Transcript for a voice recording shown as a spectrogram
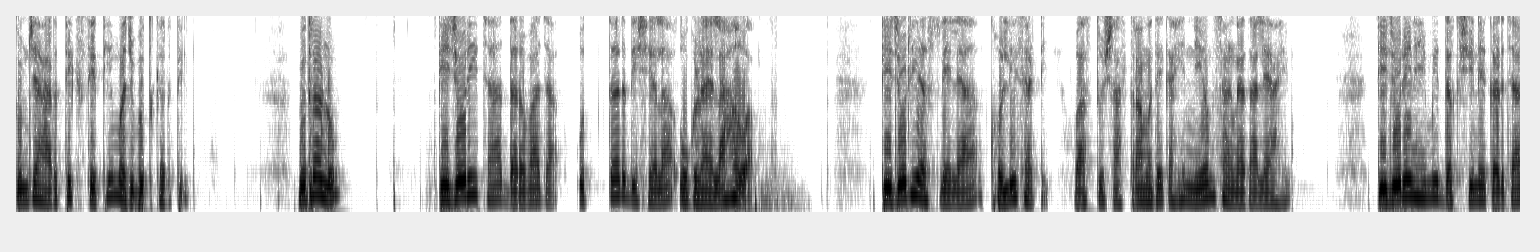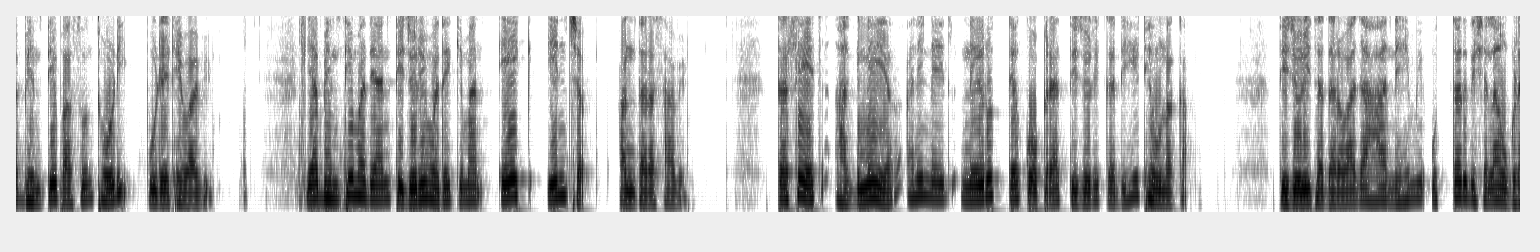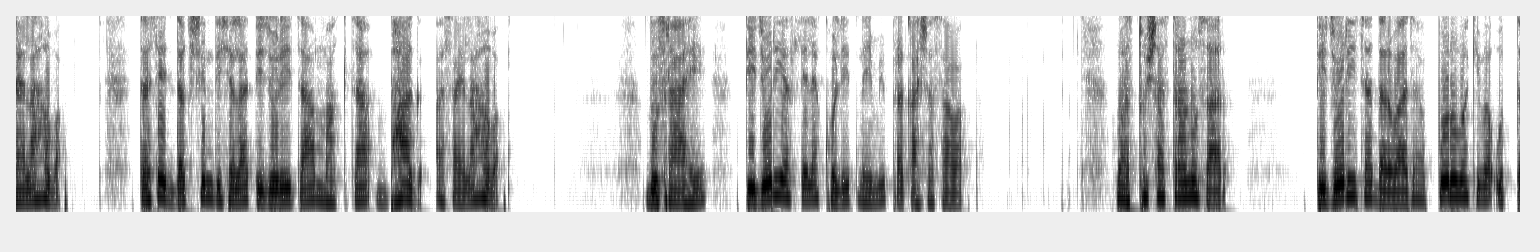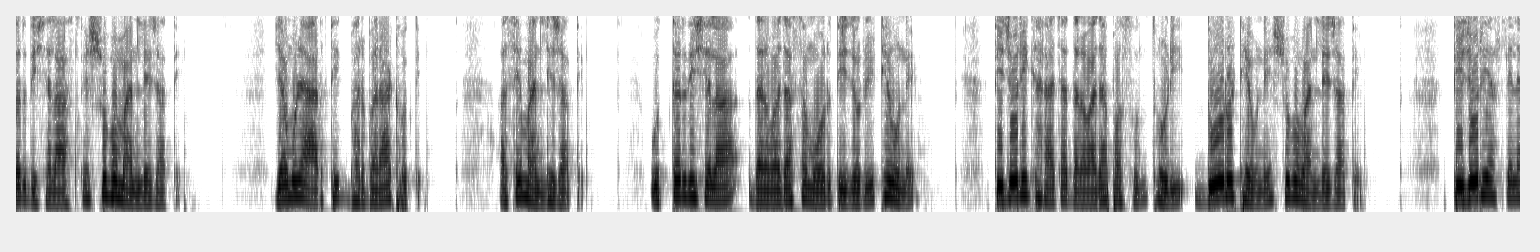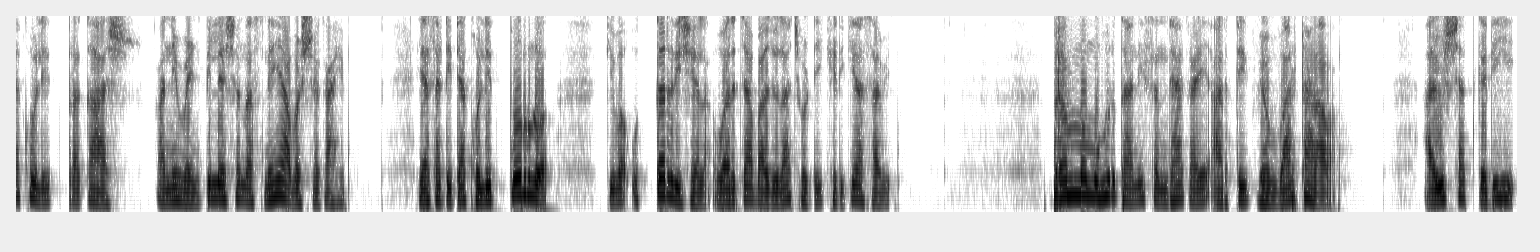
तुमची आर्थिक स्थिती मजबूत करतील. मित्रांनो तिजोरीचा दरवाजा उत्तर दिशेला उघडायला हवा. तिजोरी असलेल्या खोलीसाठी वास्तुशास्त्रामध्ये काही नियम सांगण्यात आले आहे. तिजोरी नेहमी दक्षिणेकडच्या भिंतीपासून थोडी पुढे ठेवावी. या भिंतीमध्ये आणि तिजोरीमध्ये किमान एक इंच अंतर असावे. तसेच आग्नेय आणि नैर नैऋत्य कोपऱ्यात तिजोरी कधीही ठेवू नका. तिजोरीचा दरवाजा हा नेहमी उत्तर दिशेला उघडायला हवा. तसेच दक्षिण दिशेला तिजोरीचा मागचा भाग असायला हवा. दुसरा आहे तिजोरी असलेल्या खोलीत नेहमी प्रकाश असावा. वास्तुशास्त्रानुसार तिजोरीचा दरवाजा पूर्व किंवा उत्तर दिशेला असणे शुभ मानले जाते. यामुळे आर्थिक भरभराट होते असे मानले जाते. उत्तर दिशेला दरवाजासमोर तिजोरी ठेवू नये. तिजोरी घराच्या दरवाजापासून थोडी दूर ठेवणे शुभ मानले जाते. तिजोरी असलेल्या खोलीत प्रकाश आणि व्हेंटिलेशन असणेही आवश्यक आहे. यासाठी त्या खोलीत पूर्ण किंवा उत्तर दिशेला वरच्या बाजूला छोटी खिडकी असावी. ब्रह्ममुहूर्त आणि संध्याकाळी आर्थिक व्यवहार टाळावा. आयुष्यात कधीही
